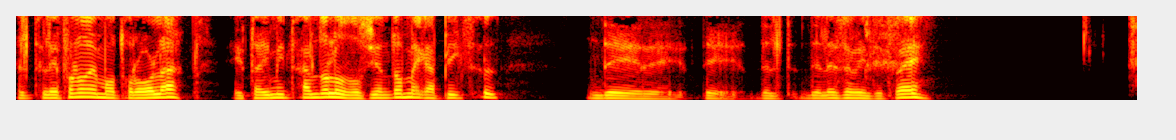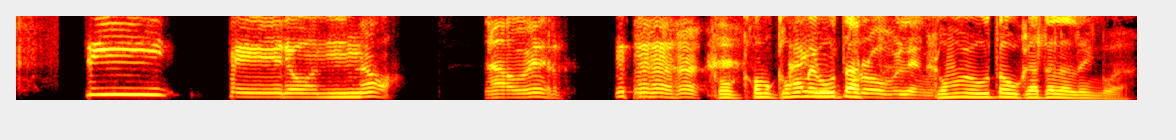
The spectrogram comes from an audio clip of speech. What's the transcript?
el teléfono de Motorola está imitando los 200 megapíxeles de, de- de- del, del S23. Sí, pero no. A ver. ¿Cómo, cómo- me gusta, problema. cómo me gusta buscarte la lengua?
